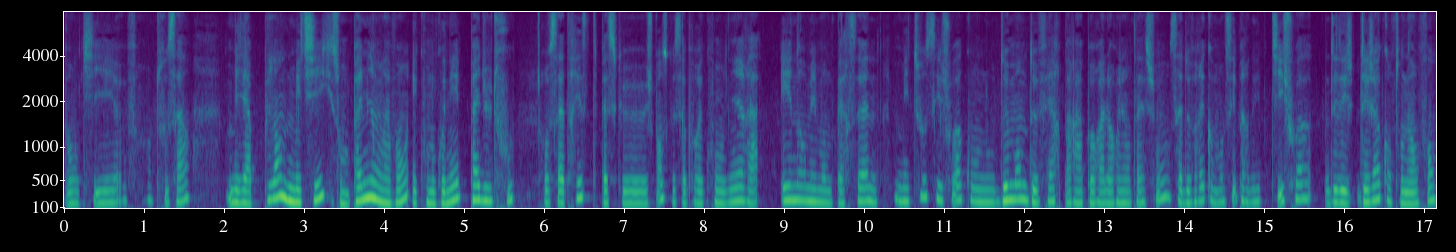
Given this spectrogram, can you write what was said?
banquier, enfin tout ça. Mais il y a plein de métiers qui sont pas mis en avant et qu'on ne connaît pas du tout. Je trouve ça triste parce que je pense que ça pourrait convenir à énormément de personnes, mais tous ces choix qu'on nous demande de faire par rapport à l'orientation, ça devrait commencer par des petits choix déjà quand on est enfant,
